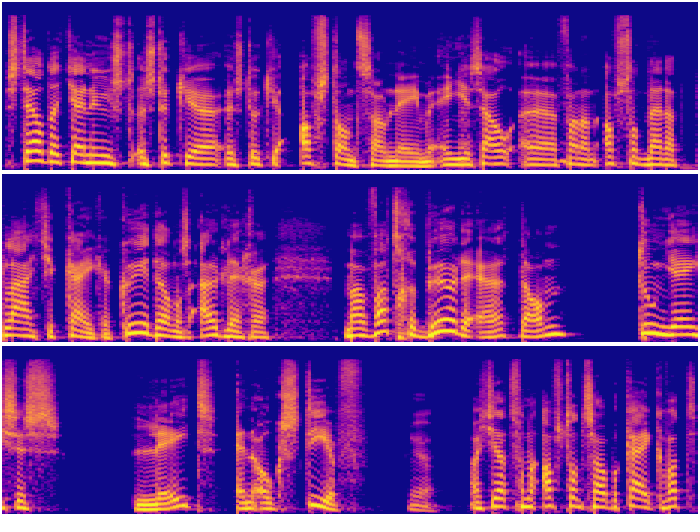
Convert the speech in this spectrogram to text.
Stel dat jij nu een, st- een stukje, een stukje afstand zou nemen... en je zou eh, van een afstand naar dat plaatje kijken. Kun je dan eens uitleggen... maar wat gebeurde er dan toen Jezus leed en ook stierf? Ja. Als je dat van een afstand zou bekijken, wat,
